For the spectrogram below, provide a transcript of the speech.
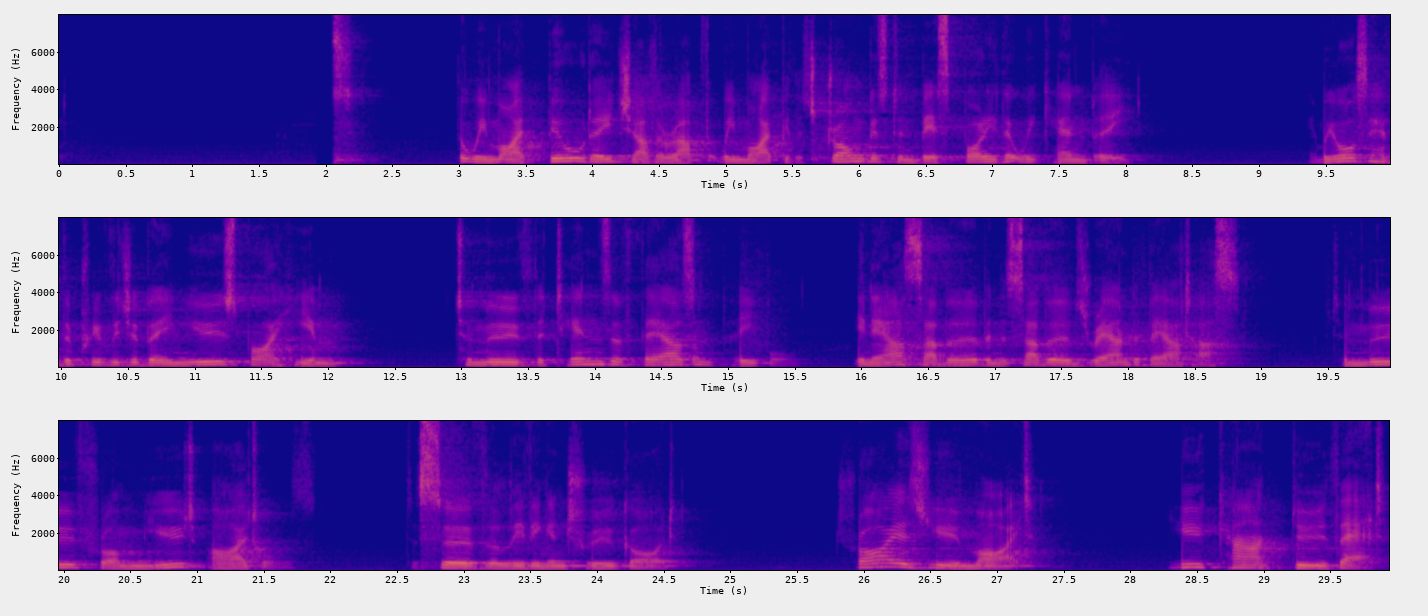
That we might build each other up, that we might be the strongest and best body that we can be. And we also have the privilege of being used by Him to move the tens of thousand people in our suburb and the suburbs round about us to move from mute idols to serve the living and true God. Try as you might, you can't do that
